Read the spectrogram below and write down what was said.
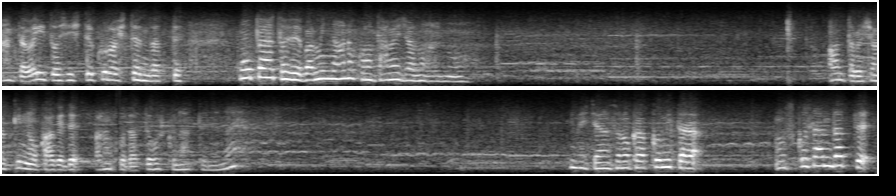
あんたがいい年して苦労してんだって元やといえばみんなあの子のためじゃないの。あんたの借金のおかげであの子だって大きくなってんじゃない？姫ちゃんその格好見たら息子さんだって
